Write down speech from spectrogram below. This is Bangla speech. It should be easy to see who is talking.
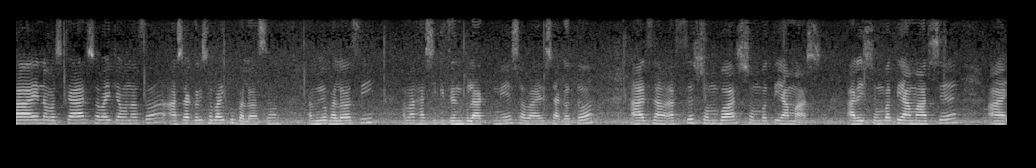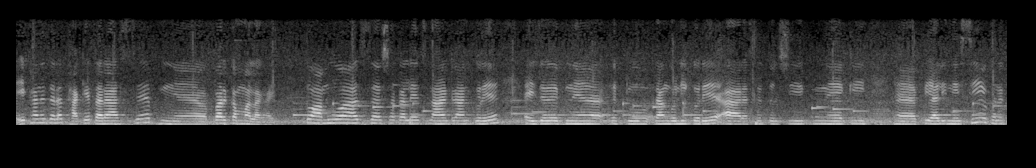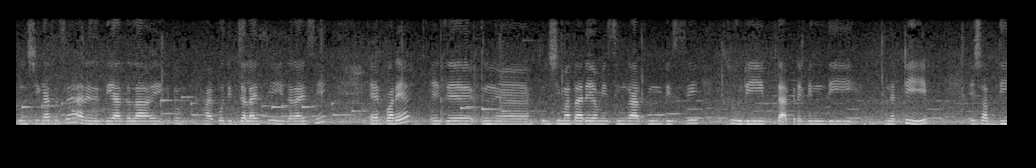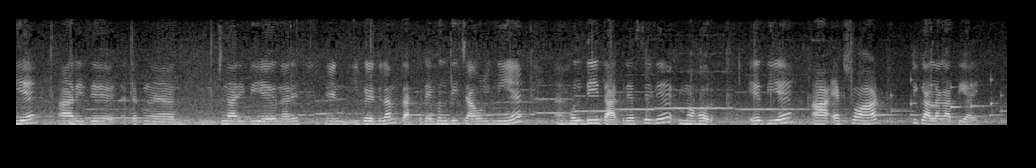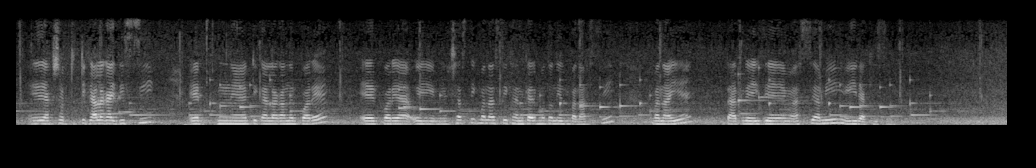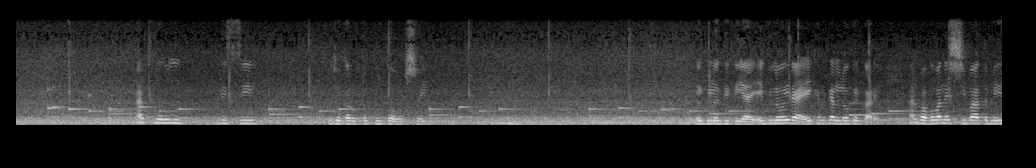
Speaker 1: হাই, নমস্কার। সবাই কেমন আছো? আশা করি সবাই খুব ভালো আছো। আমিও ভালো আছি। আমার হাসি কিচেন ব্লগমে সবাই স্বাগত। আজ আসছে সোমবার, সোমবতী আমাস। আর এই সোমবতী আমাসে এখানে যারা থাকে তারা আসছে পারকাম্মা লাগায়। তো আমিও আজ সকালে স্নান টান করে এই যে একটু রাঙ্গলি করে আর আছে তুলসী কি আহ, পিয়ালি নিয়েছি ওখানে তুলসী গাছ আছে আর দিয়া জ্বালা এই একটু হয় প্রদীপ জ্বালাইছি জ্বালাইছি। এরপরে এই যে তুলসী মাতারে আমি সিঙ্গার দিচ্ছি চুরি তারপরে বিন্দি মানে টিপ এসব দিয়ে আর এই যে একটা চুনারি দিয়ে ওনারে ই করে দিলাম। তারপরে হলদি চাউল নিয়ে, হলদি, তারপরে আসছে যে মহর। এ দিয়ে একশো আট টিকা লাগাতে হয় এই একশো টিকা লাগাই দিচ্ছি। এর টিকা লাগানোর পরে, এরপরে ওই শাস্তিক বানাচ্ছি এখানকার মতন বানাচ্ছি, বানাইয়ে, তারপরে এই যে, আসছে আমি ই রাখিছি। আর ফুল দিচ্ছি, পুজো করব তো ফুল তো অবশ্যই। এগুলো দিতে হয় এগুলো এরা এখানকার লোকে করে। আর ভগবানের সেবা তুমি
